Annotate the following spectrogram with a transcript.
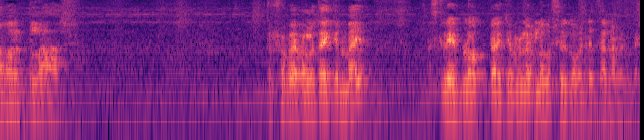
আবার গ্লাস। তো সবাই ভালো থাকেন ভাই। സ്ക്രീൻ ബ്ലോക്ക് ടാക്കി നമ്മളെല്ലാം കുറച്ച് തന്നെ തരണമുണ്ട്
